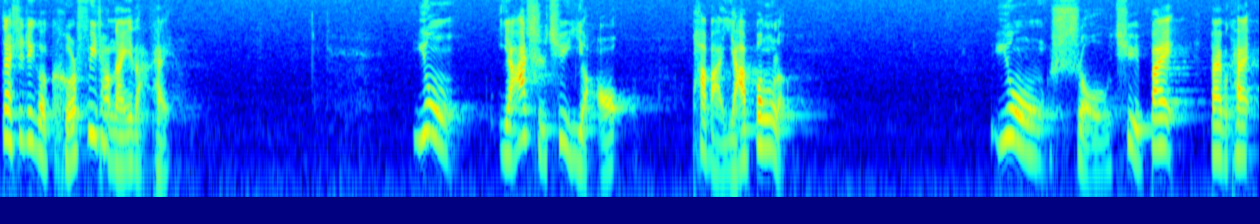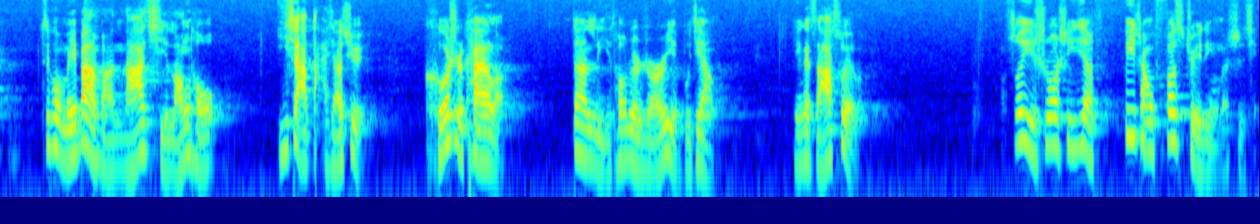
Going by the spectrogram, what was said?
但是这个壳儿非常难以打开，用牙齿去咬。怕把牙崩了，用手去掰掰不开，最后没办法拿起榔头，一下打下去，壳是开了，但里头的人儿也不见了，也给砸碎了。所以说是一件非常 frustrating 的事情，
